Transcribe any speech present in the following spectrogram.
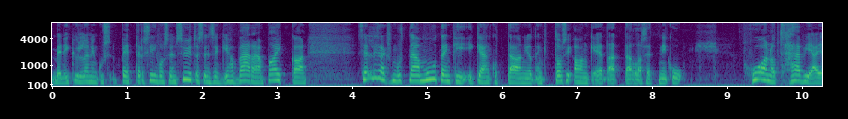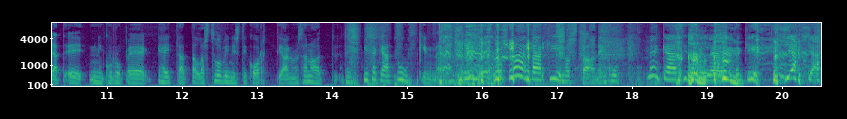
meni kyllä niin kuin Petteri Sihvosen syytösen senkin ihan väärään paikkaan. Sen lisäksi minusta nämä muutenkin ikään kuin tämä on jotenkin tosi ankeeta, että tällaiset niin kuin huonot häviäjät ei niin kuin rupea heittää tällaista sovinistikorttia, niin mä sanoin, että pitäkää tunkkinne. Jos vähempää kiinnostaa, niin kuin, menkää sitten silleen jotenkin, jääkää,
